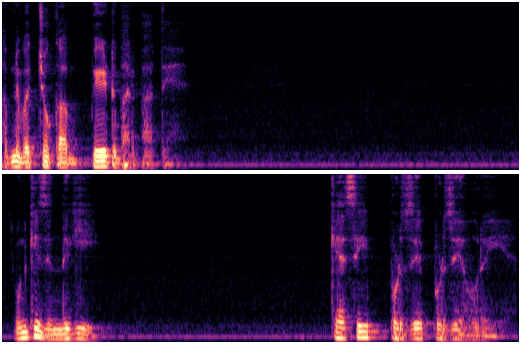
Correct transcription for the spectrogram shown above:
अपने बच्चों का पेट भर पाते हैं। उनकी ज़िंदगी कैसी पुर्जे पुर्जे हो रही है।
